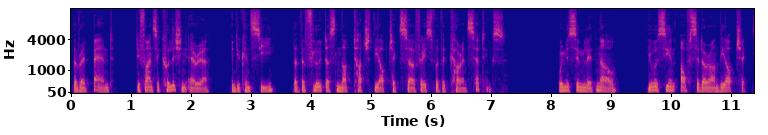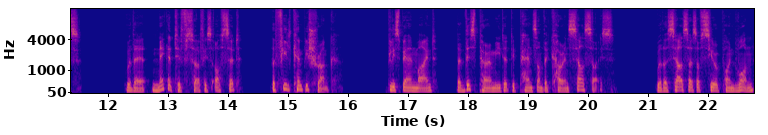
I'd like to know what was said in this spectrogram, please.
The red band defines a collision area and you can see that the fluid does not touch the object's surface with the current settings. When you simulate now, you will see an offset around the objects. With a negative surface offset, the field can be shrunk. Please bear in mind that this parameter depends on the current cell size. With a cell size of 0.1,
